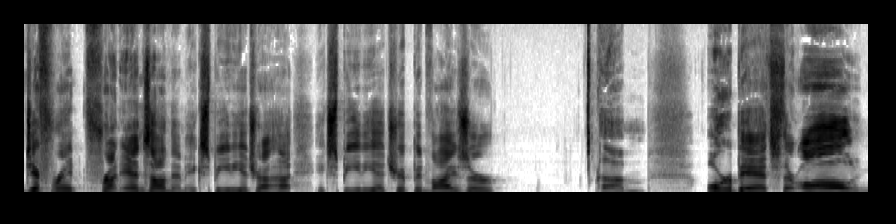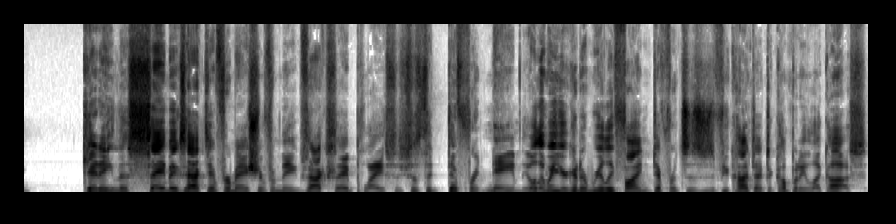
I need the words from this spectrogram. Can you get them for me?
different front ends on them. Expedia, uh, Expedia, TripAdvisor, um, Orbitz, they're all getting the same exact information from the exact same place. It's just a different name. The only way you're going to really find differences is if you contact a company like us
